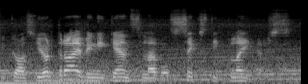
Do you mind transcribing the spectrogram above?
Because you're driving against level 60 players.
